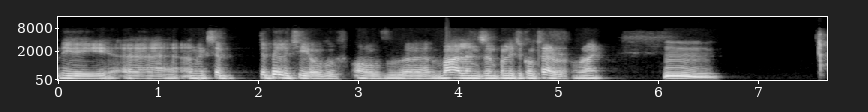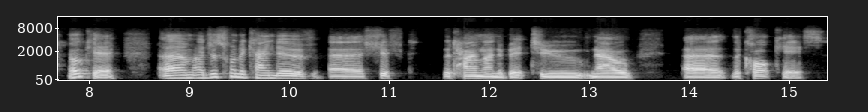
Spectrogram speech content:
the uh, unacceptability of of uh, violence and political terror, right? Mm. Okay, um, I just want to kind of shift the timeline a bit to now the court case.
